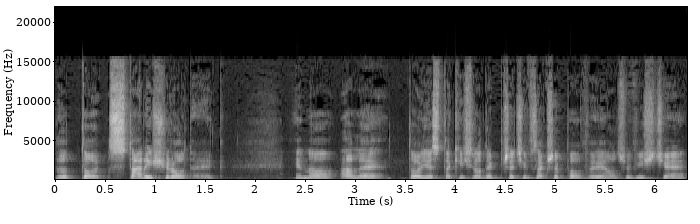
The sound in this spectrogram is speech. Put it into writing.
no to stary środek, no ale to jest taki środek przeciwzakrzepowy, oczywiście,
